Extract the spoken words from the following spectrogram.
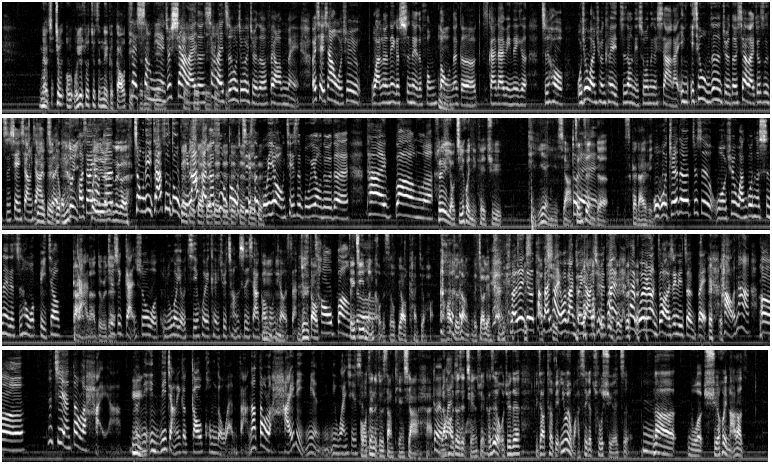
没有，就我我就说就是那个高点在上面，就下来的下来之后就会觉得非常美。而且像我去玩了那个室内的风洞，那个 skydiving 那个之后。我就完全可以知道你说那个下来，以以前我们真的觉得下来就是直线向下坠，我们都好像要跟那个重力加速度比拉伞的速度，其实不用，其实不用，对不对？太棒了！所以有机会你可以去体验一下真正的 skydiving。我我觉得就是我去玩过那个室内的之后，我比较。敢了，对不对？就是敢说，我如果有机会可以去尝试一下高空跳伞，你就是到超棒飞机门口的时候不要看就好，然后就让你的教练拍。反正就他，反正他也会把你推下去，他也他也不会让你做好心理准备。好，那呃，那既然到了海啊，你你你讲了一个高空的玩法，那到了海里面，你你玩些什么？我真的就是上天下海，对，然后就是潜水。可是我觉得比较特别，因为我还是一个初学者，嗯，那我学会拿到。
